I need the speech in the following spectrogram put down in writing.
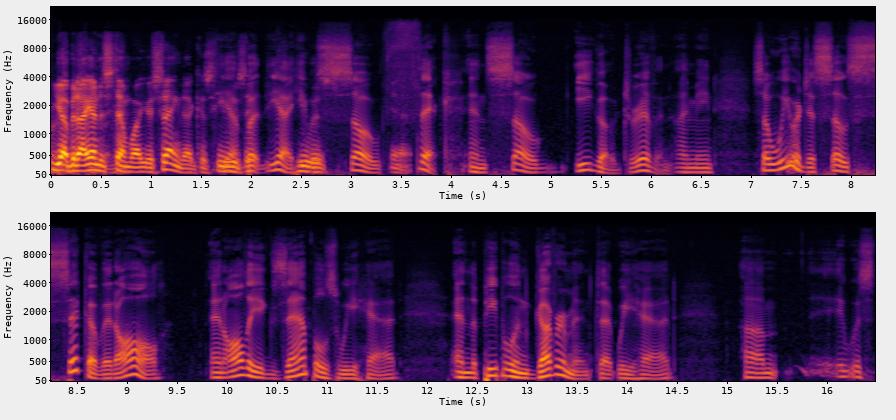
yeah, but I understand why you're saying that because he yeah, was. but yeah, he, he was, was- so yeah. thick and so ego driven. I mean, so we were just so sick of it all, and all the examples we had, and the people in government that we had. Um, it was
